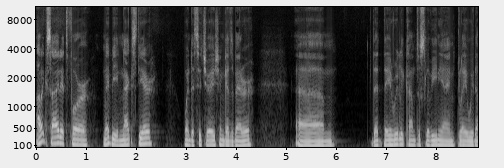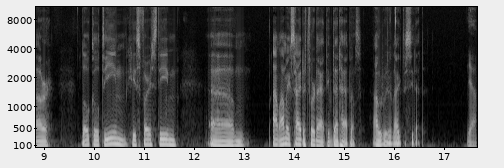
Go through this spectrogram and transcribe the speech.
I'm excited for maybe next year when the situation gets better. Um, that they really come to Slovenia and play with our local team, his first team. Um, I'm, I'm excited for that if that happens. I would really like to see that. Yeah,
